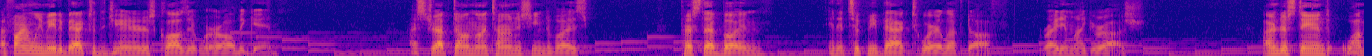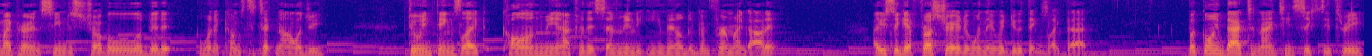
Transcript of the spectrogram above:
I finally made it back to the janitor's closet where it all began. I strapped on my time machine device, pressed that button, and it took me back to where I left off, right in my garage. I understand why my parents seem to struggle a little bit when it comes to technology, doing things like calling me after they send me an email to confirm I got it. I used to get frustrated when they would do things like that. But going back to 1963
